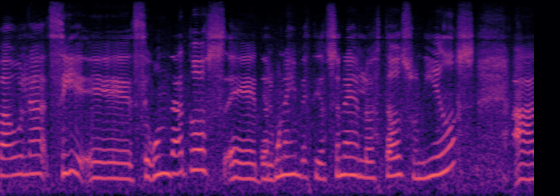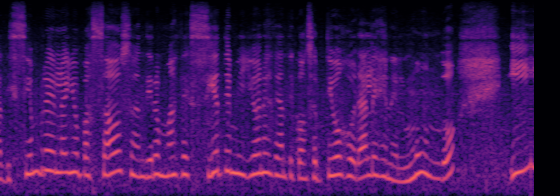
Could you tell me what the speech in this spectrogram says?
Paula? Sí, eh, según datos eh, de algunas investigaciones en los Estados Unidos, a diciembre del año pasado se vendieron más de 7 millones de anticonceptivos orales en el mundo y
